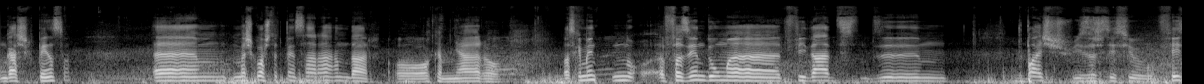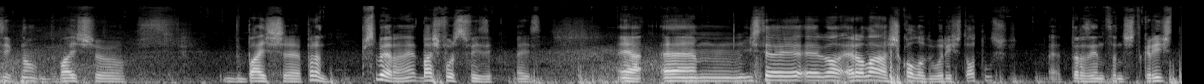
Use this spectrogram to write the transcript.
um gajo que pensa, um, mas gosta de pensar a andar ou a caminhar, ou basicamente no, fazendo uma atividade de, de baixo exercício físico, não, de baixo. de baixa. pronto perceberam, né? De baixo esforço físico, é isso. É, um, isto é, era, era, lá a escola do Aristóteles, é, 300 antes de Cristo,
